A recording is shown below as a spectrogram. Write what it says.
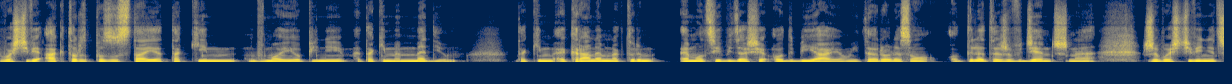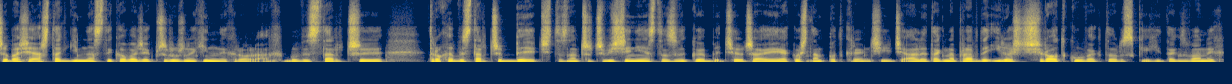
właściwie aktor pozostaje takim, w mojej opinii, takim medium, takim ekranem, na którym emocje widza się odbijają i te role są o tyle też wdzięczne, że właściwie nie trzeba się aż tak gimnastykować jak przy różnych innych rolach, bo wystarczy, trochę wystarczy być, to znaczy oczywiście nie jest to zwykłe bycie, trzeba je jakoś tam podkręcić, ale tak naprawdę ilość środków aktorskich i tak zwanych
